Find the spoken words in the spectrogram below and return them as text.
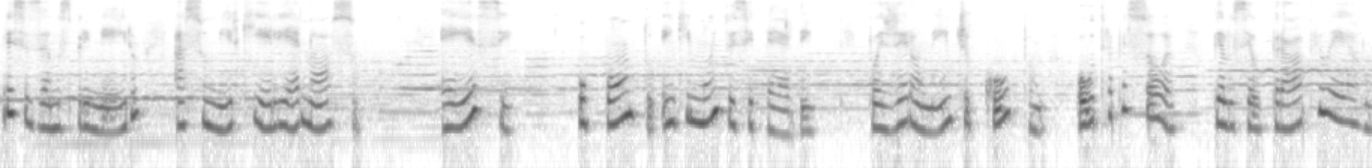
precisamos primeiro assumir que ele é nosso é esse o ponto em que muitos se perdem, pois geralmente culpam outra pessoa pelo seu próprio erro.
